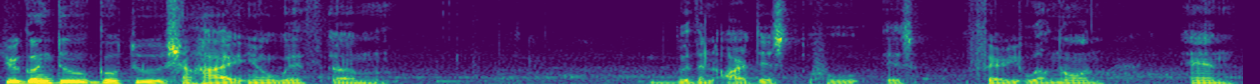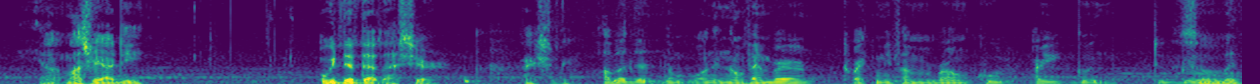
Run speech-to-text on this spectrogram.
you're going to go to Shanghai, you know, with um, with an artist who is very well known, and yeah, Masriadi. We did that last year, actually. How about the, the one in November? Correct me if I'm wrong. Who are you going to go So- with?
